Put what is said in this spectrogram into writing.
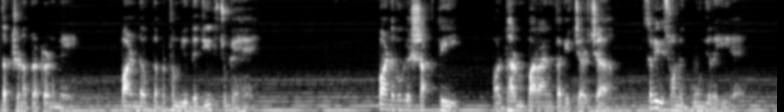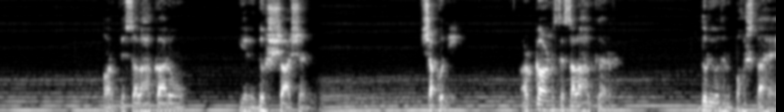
दक्षिण प्रकरण में पांडव तो प्रथम युद्ध जीत चुके हैं। पांडवों की शक्ति और धर्म पारायणता की चर्चा सभी दिशाओं में गूंज रही है। और अपने सलाहकारों यानी दुशासन, शकुनी, और कर्ण से सलाह कर दुर्योधन पहुँचता है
